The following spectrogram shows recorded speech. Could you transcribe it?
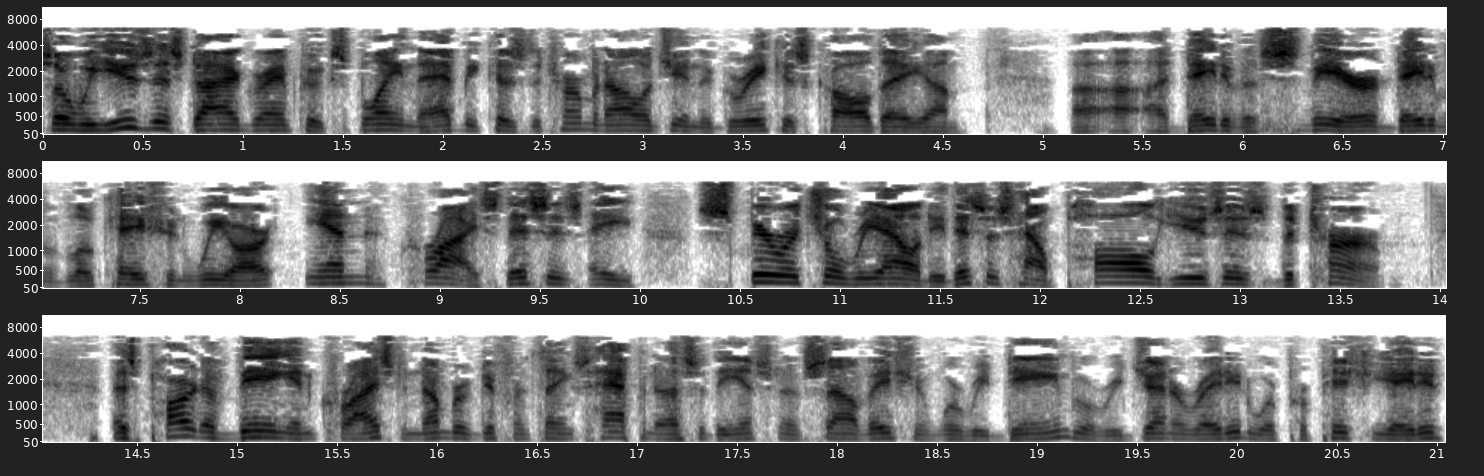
So we use this diagram to explain that because the terminology in the Greek is called a, um, a dative of sphere, dative of location. We are in Christ. This is a spiritual reality. This is how Paul uses the term. As part of being in Christ, a number of different things happen to us at the instant of salvation. We're redeemed, we're regenerated, we're propitiated,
